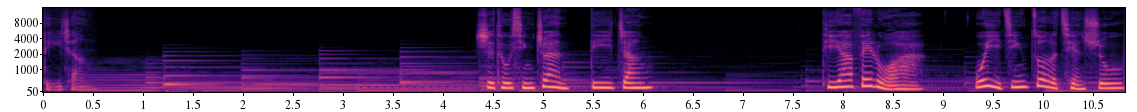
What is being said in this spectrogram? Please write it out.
第一章。《使徒行传》第一章，提阿非罗啊，我已经做了前书。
